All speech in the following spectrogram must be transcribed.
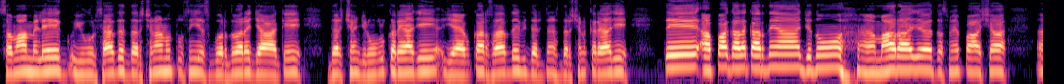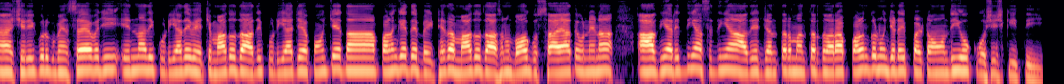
ਸਮਾਂ ਮਿਲੇ ਹਜੂਰ ਸਾਹਿਬ ਦੇ ਦਰਸ਼ਨਾਂ ਨੂੰ, ਤੁਸੀਂ ਇਸ ਗੁਰਦੁਆਰੇ ਜਾ ਕੇ ਦਰਸ਼ਨ ਜ਼ਰੂਰ ਕਰਿਆ ਜੇ ਅਜਾਇਬ ਘਰ ਸਾਹਿਬ ਦੇ ਵੀ ਦਰਸ਼ਨ ਦਰਸ਼ਨ ਕਰਿਆ ਜੇ ਤੇ ਆਪਾਂ ਗੱਲ ਕਰਦੇ ਹਾਂ ਜਦੋਂ ਮਹਾਰਾਜ ਦਸਵੇਂ ਪਾਤਸ਼ਾਹ ਸ੍ਰੀ ਗੁਰੂ ਗੋਬਿੰਦ ਸਾਹਿਬ ਜੀ ਇਹਨਾਂ ਦੀ ਕੁਟੀਆ ਦੇ ਵਿੱਚ ਮਾਧੋ ਦਾਸ ਦੀ ਕੁਟੀਆ 'ਚ ਪਹੁੰਚੇ ਤਾਂ ਪਲੰਗੇ ਤੇ ਬੈਠੇ ਤਾਂ ਮਾਧੋ ਦਾਸ ਨੂੰ ਬਹੁਤ ਗੁੱਸਾ ਆਇਆ ਤੇ ਉਹਨੇ ਨਾ ਆਪਦੀਆਂ ਰਿੱਧੀਆਂ ਸਿੱਧੀਆਂ ਆਪਦੇ ਜੰਤਰ ਮੰਤਰ ਦੁਆਰਾ ਪਲੰਗ ਨੂੰ ਜਿਹੜੇ ਪਲਟਾਉਣ ਦੀ ਉਹ ਕੋਸ਼ਿਸ਼ ਕੀਤੀ।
